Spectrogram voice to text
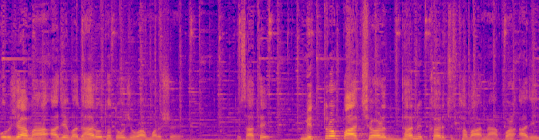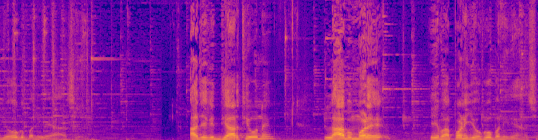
ઉર્જામાં આજે વધારો થતો જોવા મળશે. તો સાથે મિત્રો પાછળ ધન ખર્ચ થવાના પણ આજે યોગ બની રહ્યા છે. આજે વિદ્યાર્થીઓને લાભ મળે એવા પણ યોગો બની રહ્યા છે.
